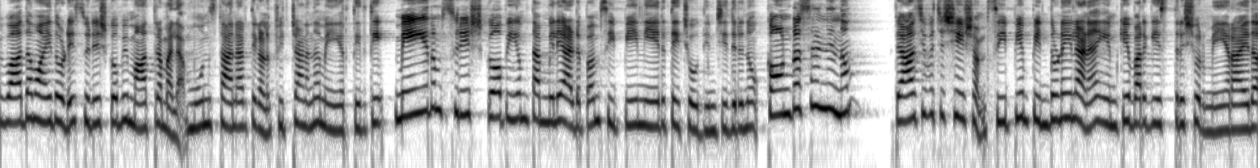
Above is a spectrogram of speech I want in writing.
വിവാദമായതോടെ സുരേഷ് ഗോപി മാത്രമല്ല മൂന്ന് സ്ഥാനാർത്ഥികളും ഫിറ്റാണെന്ന് മേയർ തിരുത്തി. മേയറും സുരേഷ് ഗോപിയും തമ്മിലെ അടുപ്പം സി നേരത്തെ ചോദ്യം ചെയ്തിരുന്നു. കോൺഗ്രസിൽ നിന്നും രാജിവെച്ച ശേഷം സി പി എം പിന്തുണയിലാണ് എം കെ വർഗീസ് തൃശൂർ മേയറായത്.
